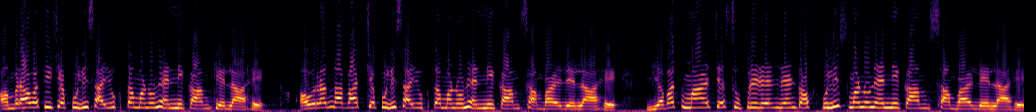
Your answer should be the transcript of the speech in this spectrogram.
अमरावतीचे पोलीस आयुक्त म्हणून यांनी काम केलं आहे. औरंगाबादचे पोलीस आयुक्त म्हणून यांनी काम सांभाळलेलं आहे. यवतमाळचे सुप्रिटेंडेंट ऑफ पोलीस म्हणून यांनी काम सांभाळलेलं आहे.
